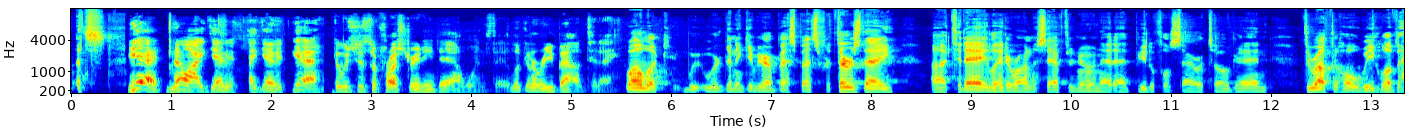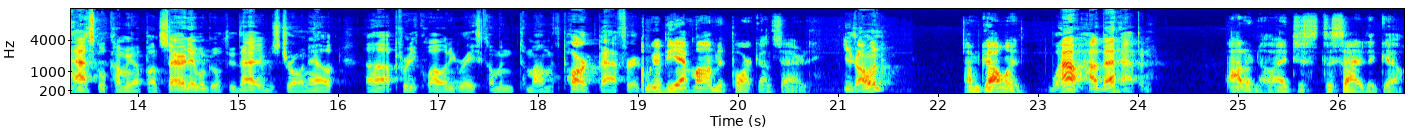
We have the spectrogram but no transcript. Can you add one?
yeah, no, I get it. I get it. Yeah, it was just a frustrating day on Wednesday. Looking to rebound today. Well, look, we, we're going to give you our best bets for Thursday uh, today, later on this afternoon at, at beautiful Saratoga. And throughout the whole week, we'll have the Haskell coming up on Saturday. We'll go through that. It was drawn out. Uh, a pretty quality race coming to Monmouth Park, Baffert. I'm going to be at Monmouth Park on Saturday. You're going? I'm going. Wow, how'd that happen? I don't know. I just decided to go.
